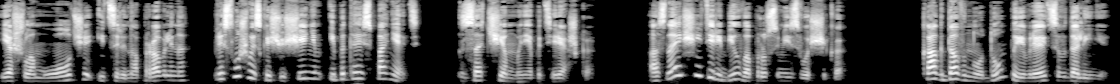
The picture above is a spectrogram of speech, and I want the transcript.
Я шла молча и целенаправленно, прислушиваясь к ощущениям и пытаясь понять, зачем мне потеряшка а знающий теребил вопросами извозчика. Как давно дом появляется в долине?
